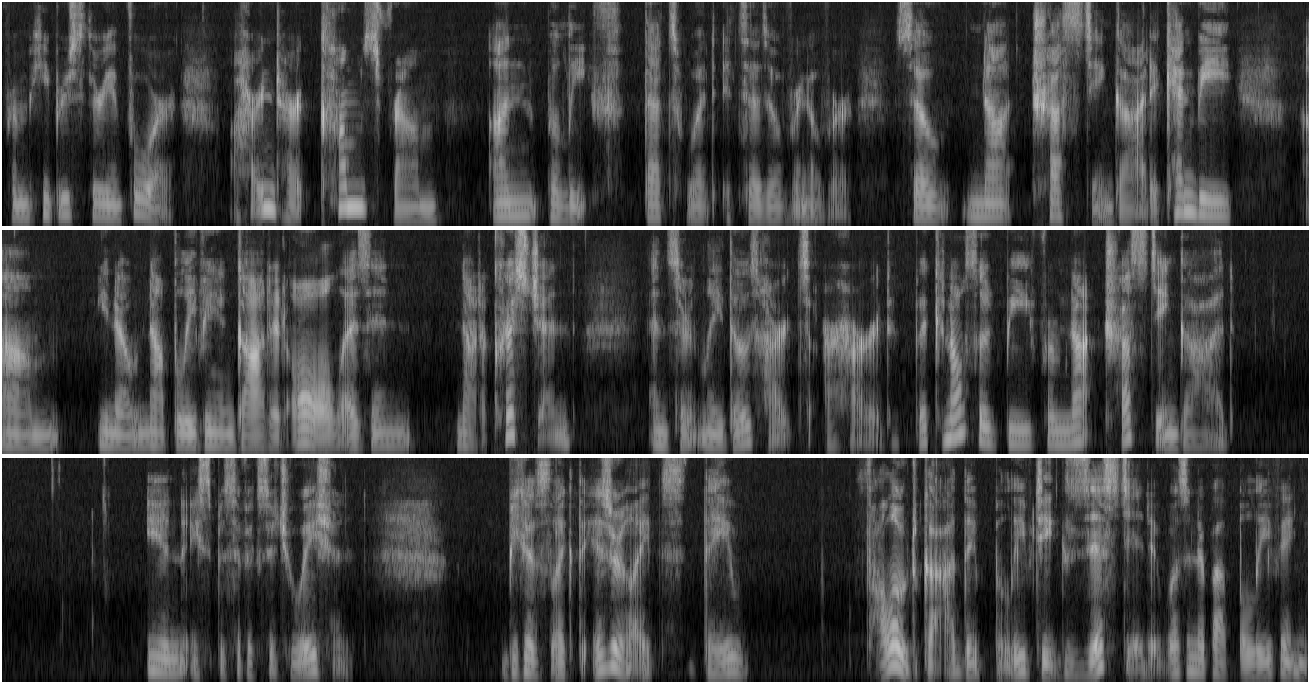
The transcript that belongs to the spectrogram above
from Hebrews 3 and 4, a hardened heart comes from unbelief. That's what it says over and over. So, not trusting God. It can be, um, you know, not believing in God at all, as in not a Christian. And certainly those hearts are hard. But it can also be from not trusting God in a specific situation. Because, like the Israelites, they followed God, they believed He existed. It wasn't about believing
